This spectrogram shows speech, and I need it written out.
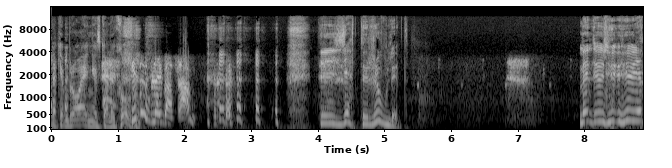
Vilken bra engelska lektion. Det bubblar ju bara fram. Det är jätteroligt. Men du, hur, hur, jag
